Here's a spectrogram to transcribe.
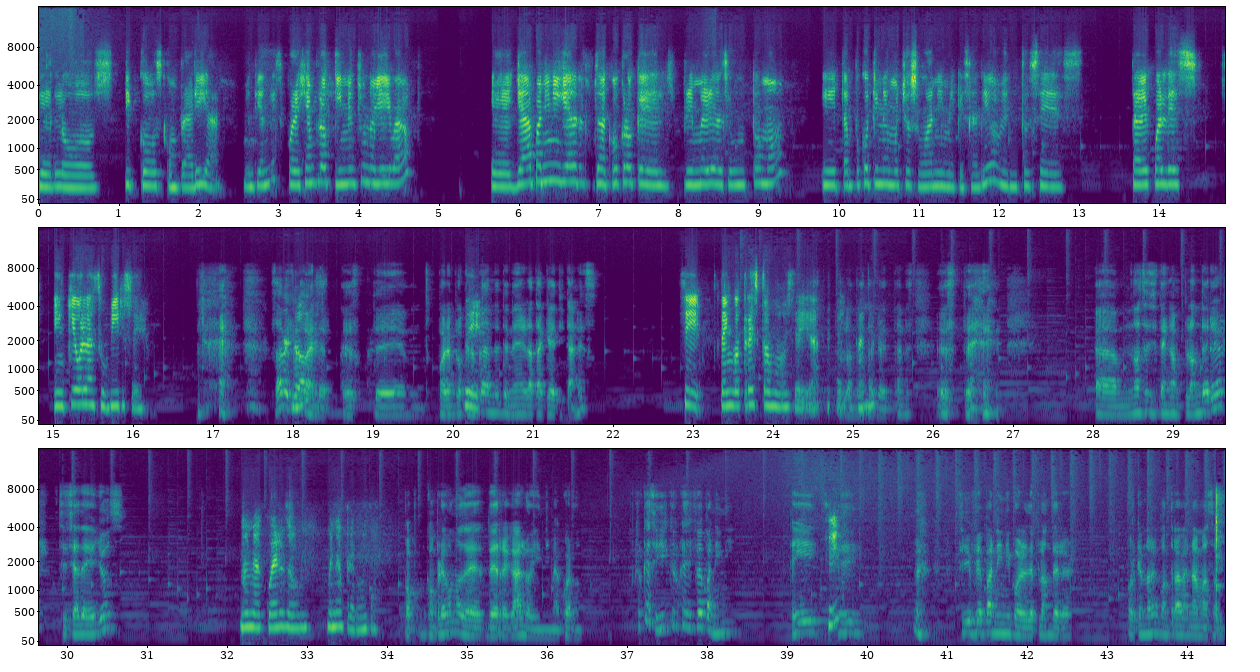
que los chicos comprarían, ¿me entiendes? Por ejemplo, Kimetsu no Yaiba, eh, ya Panini ya sacó creo que el primer y el segundo tomo, y tampoco tiene mucho su anime que salió, entonces sabe cuál es, en qué ola subirse. ¿Sabe qué va a vender? Este, por ejemplo, creo que van a tener Ataque de Titanes. Sí, tengo tres tomos de Ataque de Titanes. Este, no sé si tengan Plunderer, si sea de ellos. No me acuerdo, buena pregunta. Compré uno de, de regalo y ni me acuerdo. Creo que sí, creo que sí fue Panini. Sí, sí. Sí, fui a Panini por el de Plunderer. Porque no lo encontraba en Amazon.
